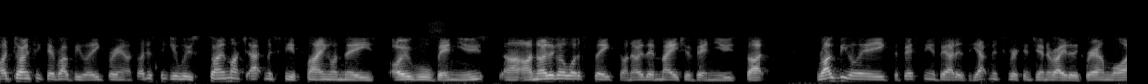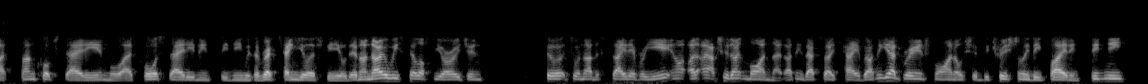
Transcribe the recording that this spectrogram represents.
I don't think they're rugby league grounds. I just think you lose so much atmosphere playing on these oval venues. Uh, I know they've got a lot of seats. I know they're major venues, but rugby league, the best thing about it is the atmosphere it can generate at a ground like Suncorp Stadium or Accor Stadium in Sydney with a rectangular field. And I know we sell off the Origin to, to another state every year. And I, I actually don't mind that. I think that's okay. But I think our grand final should be traditionally be played in Sydney.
